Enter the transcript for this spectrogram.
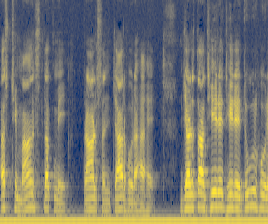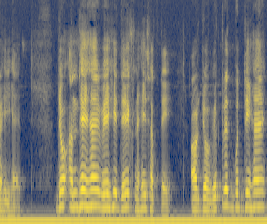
अस्थि मांस तक में प्राण संचार हो रहा है। जड़ता धीरे धीरे दूर हो रही है। जो अंधे हैं, वे ही देख नहीं सकते। और जो विकृत बुद्धि हैं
